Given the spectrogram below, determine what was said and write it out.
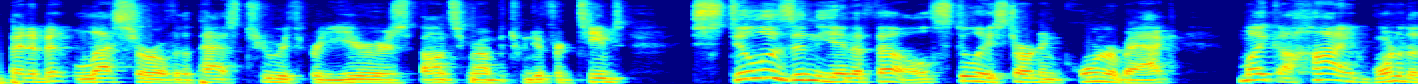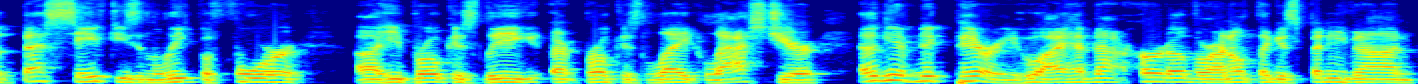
been a bit lesser over the past two or three years, bouncing around between different teams. Still is in the NFL, still a starting cornerback. Micah Hyde, one of the best safeties in the league before uh, he broke his league, uh, broke his leg last year. And then you have Nick Perry, who I have not heard of, or I don't think has been even on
